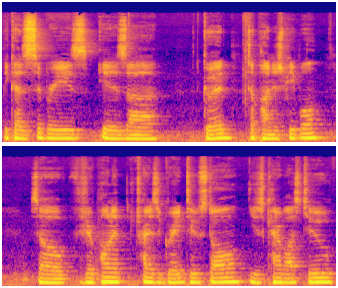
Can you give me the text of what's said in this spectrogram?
because Sabriz is uh, good to punish people. So if your opponent tries a grade 2 stall, use counterblast 2,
